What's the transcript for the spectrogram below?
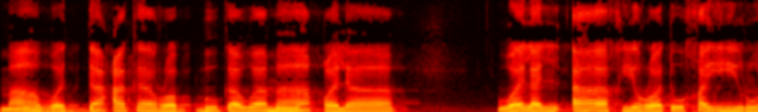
ما ودعك ربك وما قلى. وللآخرة خير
